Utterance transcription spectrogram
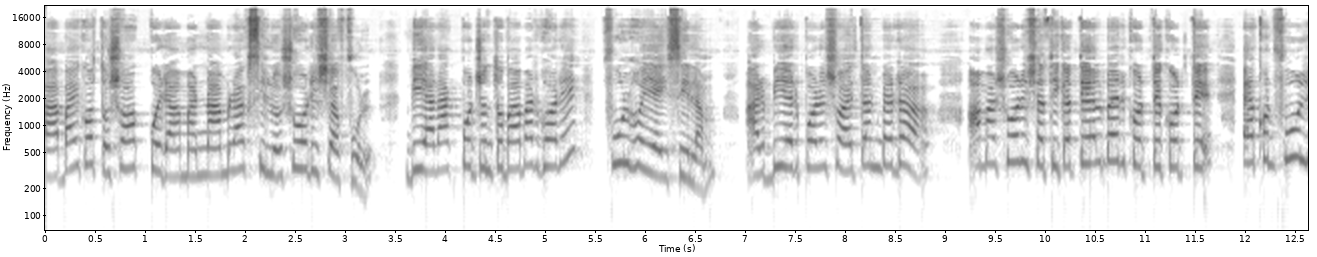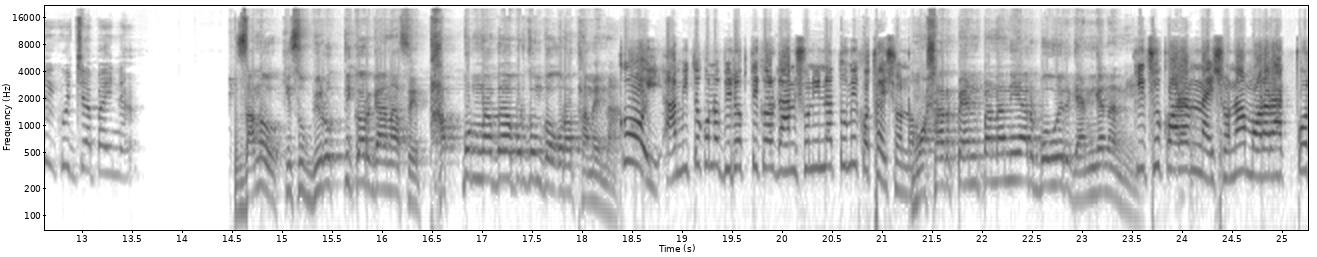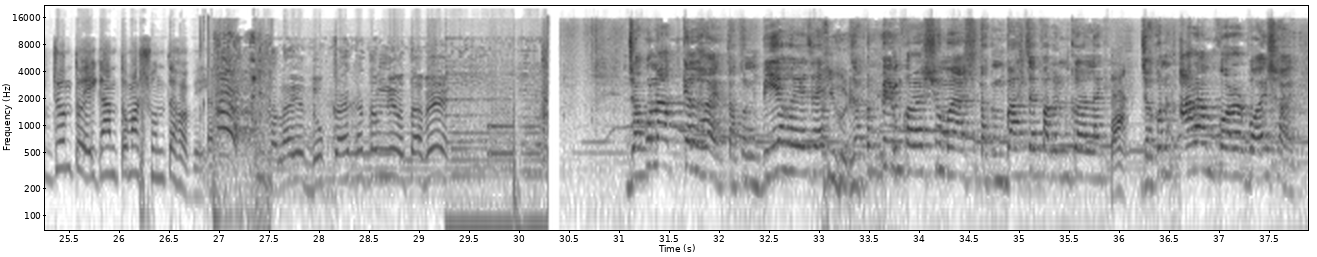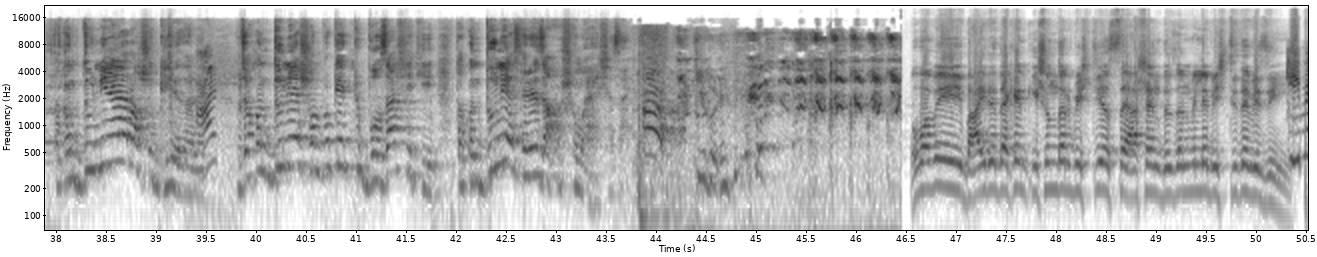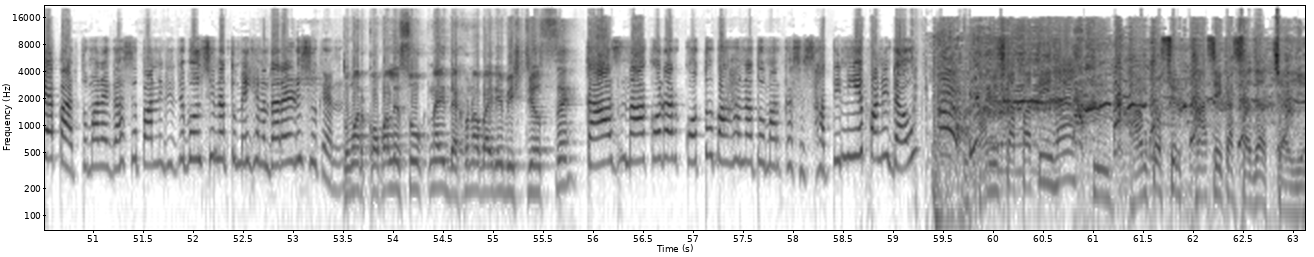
বাবাই কত শখ কইরা আমার নাম রাখছিল সরিষা ফুল। বিয়ার আগ পর্যন্ত বাবার ঘরে ফুল হইয়াইছিলাম আর বিয়ের পরে শয়তান বেডা আমার সরিষা থেকে তেল বের করতে করতে এখন ফুলই খুঁজা পাই না। জানো কিছু বিরক্তিকর গান আছে থাপ্পড় না দেওয়া পর্যন্ত ওরা থামে না। কই? আমি তো কোনো বিরক্তিকর গান শুনি না তুমি কোথায় শোনো? মশার প্যান পানা পানানি আর বউয়ের গান গানানি কিছু করার নাই শোনা মরার আগ পর্যন্ত এই গান তোমার শুনতে হবে। দুঃখ খতম নিয়ে হতাবে যখন আক্কেল হয় তখন বিয়ে হয়ে যায়। যখন প্রেম করার সময় আসে তখন বাচ্চা পালন করা লাগে। যখন আরাম করার বয়স হয় তখন দুনিয়ার অসুখ ঘিরে ধরে। যখন দুনিয়া সম্পর্কে একটু বোঝা শিখি তখন দুনিয়া ছেড়ে যাওয়ার সময় আসা যায়। ও ভাবি বাইরে দেখেন কি সুন্দর বৃষ্টি হচ্ছে আসেন দুজন মিলে বৃষ্টিতে ভিজি কি ব্যাপার তোমার এই গাছে পানি দিতে বলছি না তুমি এখানে দাঁড়ায় রয়েছো কেন তোমার কপালে চোখ নাই দেখো না বাইরে বৃষ্টি হচ্ছে কাজ না করার কত বাহানা তোমার কাছে ছাতি নিয়ে পানি দাও हम इसका पति है हमको सिर्फ फांसी का सजा चाहिए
